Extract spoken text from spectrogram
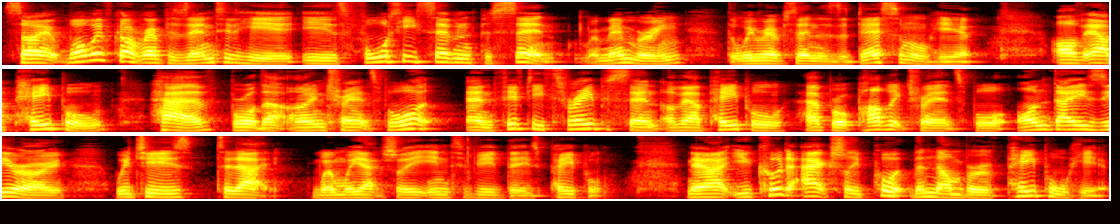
So what we've got represented here is 47%, remembering that we represent as a decimal here, of our people have brought their own transport and 53% of our people have brought public transport on day zero, which is today, when we actually interviewed these people. Now, you could actually put the number of people here,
